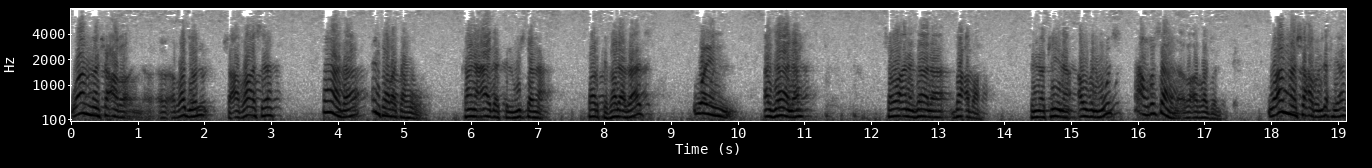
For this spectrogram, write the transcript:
وأما شعر الرجل شعر رأسه فهذا إن تركه كان عادة المجتمع. ترك فلا بأس وإن أزاله سواء أزال بعضه في الماكينة أو بالموس فأمر سهل الرجل. وأما شعر اللحية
